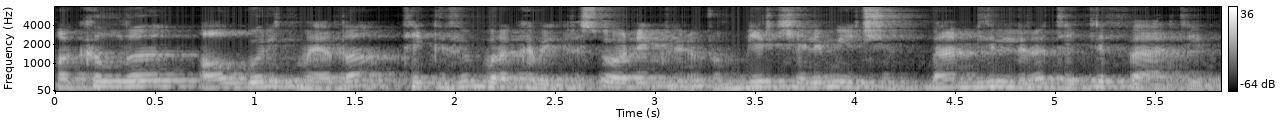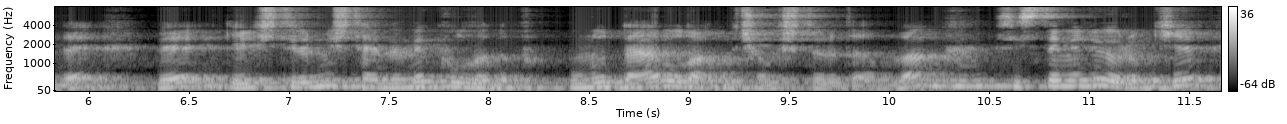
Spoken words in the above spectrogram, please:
akıllı algoritmaya da teklifi bırakabiliriz. Örnek veriyorum bir kelime için ben 1 lira teklif verdiğimde ve geliştirilmiş TBM kullanıp bunu değer odaklı çalıştırdığımda hı hı. sisteme diyorum ki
